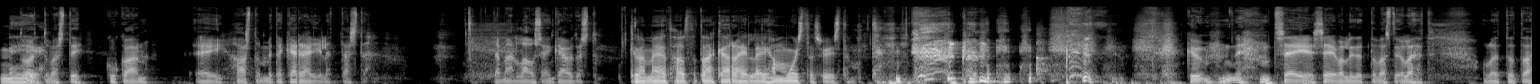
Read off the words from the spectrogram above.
Niin. Toivottavasti kukaan ei haasta meitä käräjille tästä tämän lauseen käytöstä. Kyllä meidät haastetaan käräjille ihan muista syistä, mutta... Kyllä, mutta se ei, se ei valitettavasti ole, ole tota,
